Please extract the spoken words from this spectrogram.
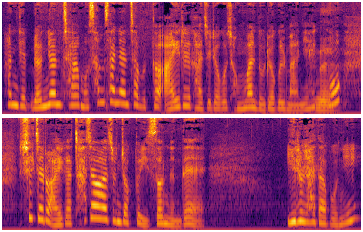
한 이제 몇 년 차, 뭐 3, 4년 차부터 아이를 가지려고 정말 노력을 많이 했고 네. 실제로 아이가 찾아와 준 적도 있었는데 일을 하다 보니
